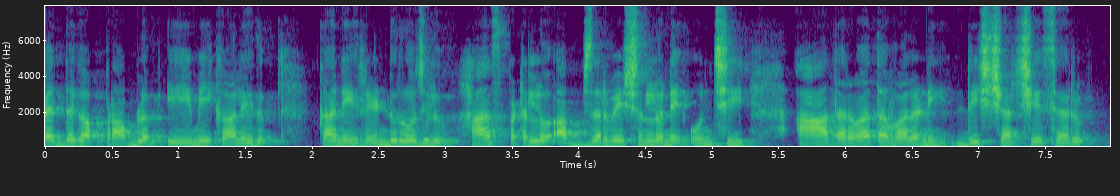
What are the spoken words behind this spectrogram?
పెద్దగా ప్రాబ్లం ఏమీ కాలేదు. కానీ రెండు రోజులు హాస్పిటల్లో అబ్జర్వేషన్లోనే ఉంచి ఆ తర్వాత వాళ్ళని డిశ్చార్జ్ చేశారు.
